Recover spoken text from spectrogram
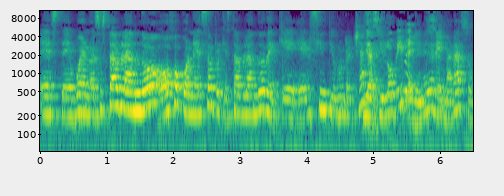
Este, bueno, eso está hablando, ojo con eso, porque está hablando de que él sintió un rechazo. Y así lo vive. Viene del embarazo.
